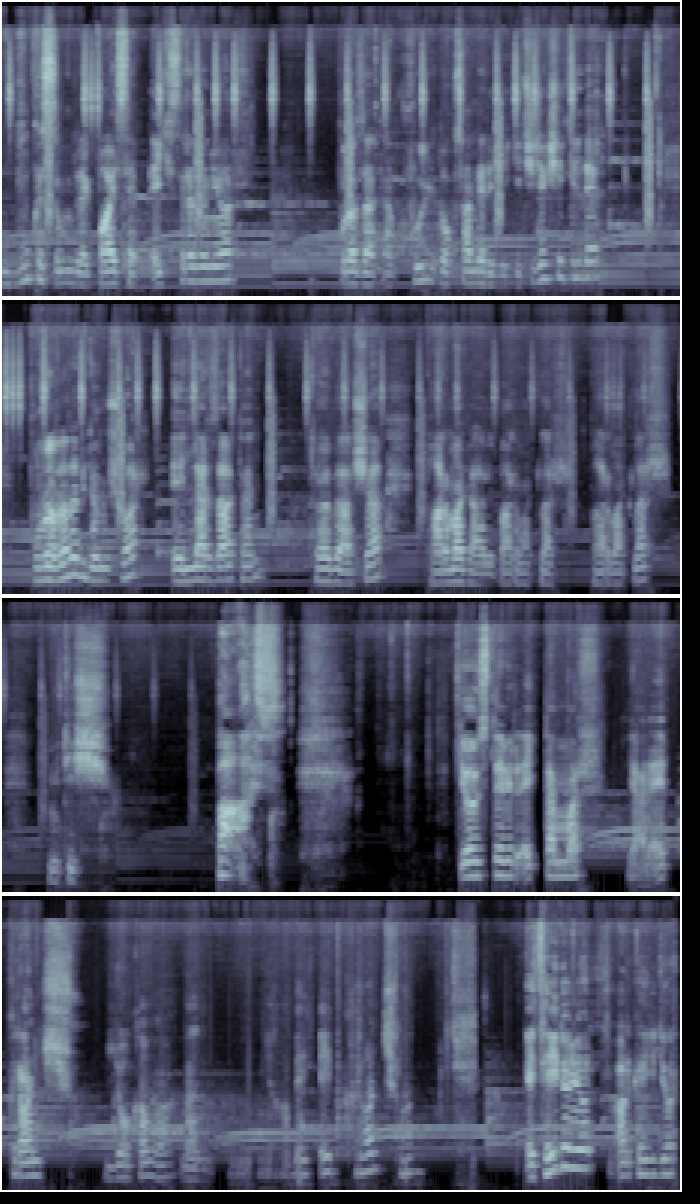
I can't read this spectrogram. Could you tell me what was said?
Bu kısım direkt bicep ekstra dönüyor. Bura zaten full 90 dereceyi geçecek şekilde. Burada da bir dönüş var. Eller zaten tövbe aşağı. Parmak abi parmaklar. Parmaklar. Müthiş. Bas. Göğüste bir eklem var. Yani hep crunch yok ama ben ya hep, hep crunch lan. Eteği dönüyor, arkaya gidiyor,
